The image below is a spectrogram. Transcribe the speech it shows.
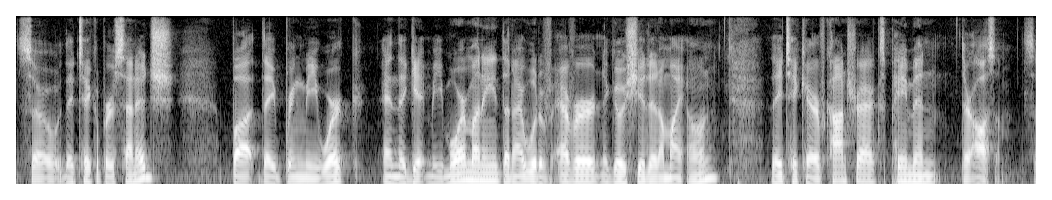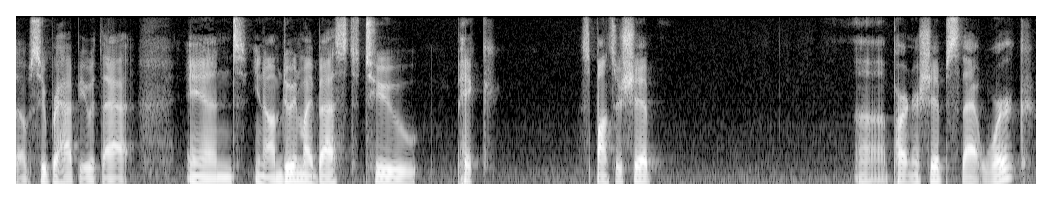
So they take a percentage, but they bring me work and they get me more money than I would have ever negotiated on my own. They take care of contracts, payment. They're awesome. So I'm super happy with that and you know i'm doing my best to pick sponsorship uh, partnerships that work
